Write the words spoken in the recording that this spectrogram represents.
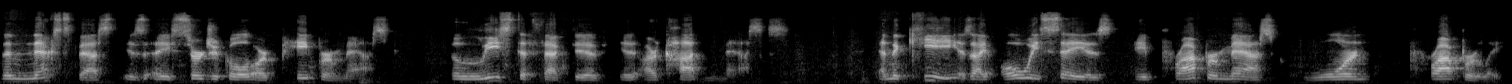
The next best is a surgical or paper mask. The least effective are cotton masks. And the key, as I always say, is a proper mask worn properly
